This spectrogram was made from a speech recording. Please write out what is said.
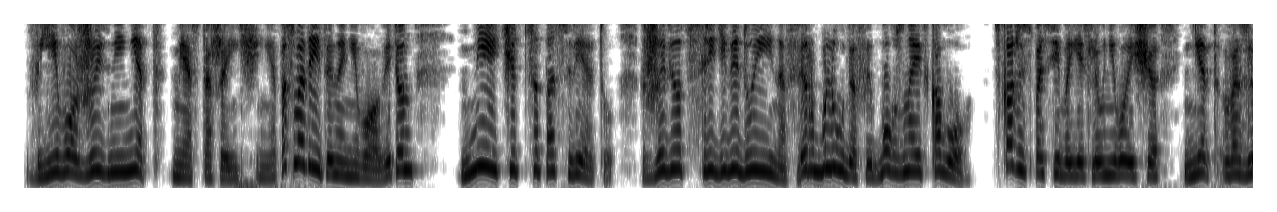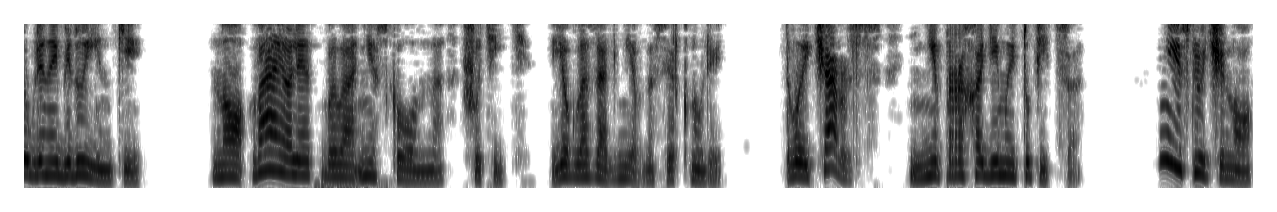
В его жизни нет места женщине. Посмотри ты на него, ведь он мечется по свету, живет среди бедуинов, верблюдов и бог знает кого. Скажи спасибо, если у него еще нет возлюбленной бедуинки. Но Вайолет была не склонна шутить. Ее глаза гневно сверкнули. — Твой Чарльз — непроходимый тупица. — Не исключено.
